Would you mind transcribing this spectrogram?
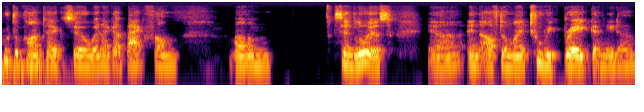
who to contact. So when I got back from um, St. Louis, yeah, and after my two week break, I need a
